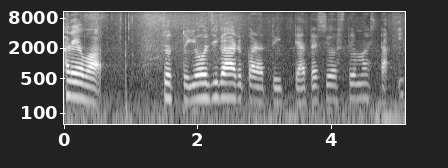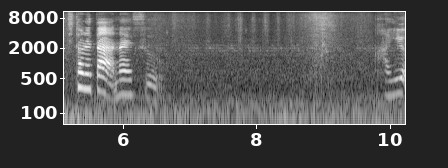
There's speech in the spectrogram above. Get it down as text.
彼はちょっと用事があるからって言って私を捨てました。1取れた。ナイス。かゆ。っ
